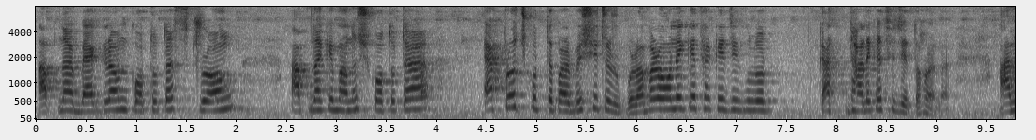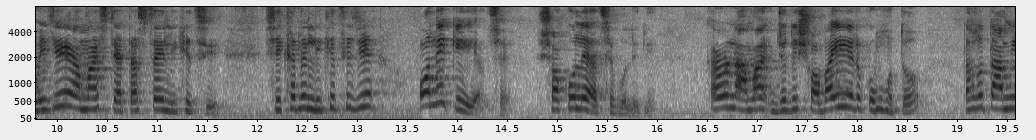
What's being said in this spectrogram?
আপনার ব্যাকগ্রাউন্ড কতটা স্ট্রং আপনাকে মানুষ কতটা অ্যাপ্রোচ করতে পারবে সেটার উপর। আবার অনেকে থাকে যেগুলোর কা- ধারে কাছে যেতে হয় না। আমি যে আমার স্ট্যাটাসটাই লিখেছি সেখানে লিখেছি যে অনেকেই আছে সকলে আছে বলিনি। কারণ আমার যদি সবাই এরকম হতো তাহলে তো আমি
